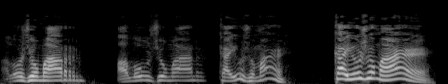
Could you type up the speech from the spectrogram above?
Alô, Gilmar. Alô, Gilmar. Caiu Gilmar? Caiu Gilmar.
